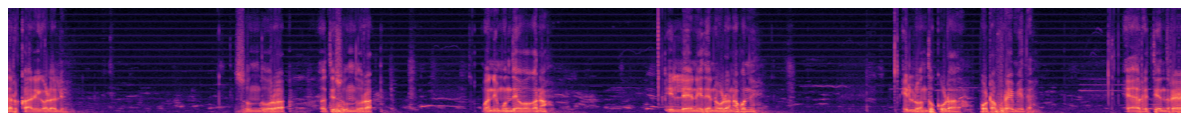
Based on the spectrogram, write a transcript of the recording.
ತರಕಾರಿಗಳಲ್ಲಿ. ಸುಂದರ ಅತಿ ಸುಂದರ. ಬನ್ನಿ, ಮುಂದೆ ಹೋಗೋಣ. ಇಲ್ಲೇನಿದೆ ನೋಡೋಣ ಬನ್ನಿ. ಇಲ್ಲೊಂದು ಕೂಡ ಫೋಟೋ ಫ್ರೇಮ್ ಇದೆ. ಯಾವ ರೀತಿ ಅಂದರೆ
